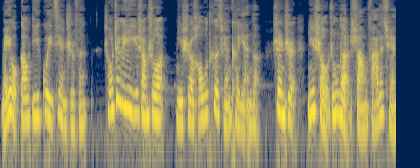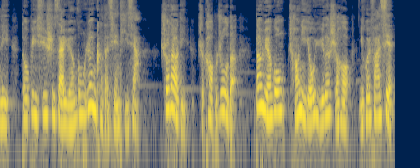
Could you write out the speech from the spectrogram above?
没有高低贵贱之分。从这个意义上说，你是毫无特权可言的，甚至你手中的赏罚的权利都必须是在员工认可的前提下。说到底是靠不住的。当员工朝你游鱼的时候，你会发现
